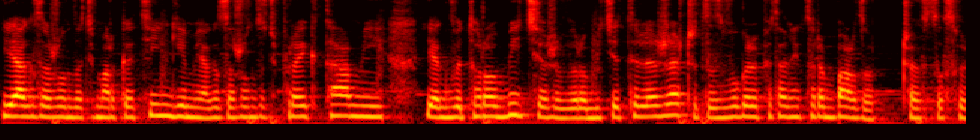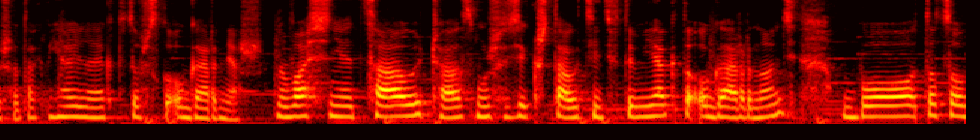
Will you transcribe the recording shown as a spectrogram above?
jak zarządzać marketingiem, jak zarządzać projektami, jak wy to robicie, że wy robicie tyle rzeczy. To jest w ogóle pytanie, które bardzo często słyszę, tak Michalina, jak ty to wszystko ogarniasz? No właśnie cały czas muszę się kształcić w tym, jak to ogarnąć, bo to, co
